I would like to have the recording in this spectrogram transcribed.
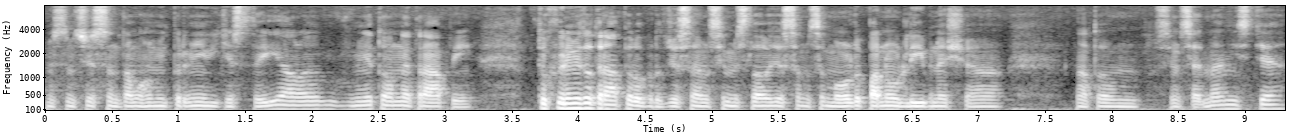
Myslím si, že jsem tam mohl mít první vítězství, ale mě to netrápí. V tu chvíli mi to trápilo, protože jsem si myslel, že jsem se mohl dopadnout líp než eh, na tom myslím, sedmém místě,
